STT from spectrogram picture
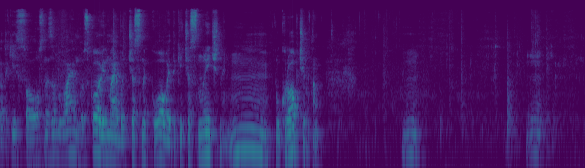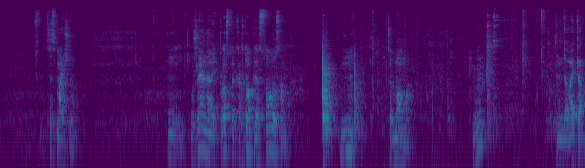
отакий соус не забуваємо. Обов'язково він має бути чесниковий, такий чесничний. М, Укропчик там. М. М. Це смачно. Уже навіть просто картопля з соусом. Це бомба. Давайте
